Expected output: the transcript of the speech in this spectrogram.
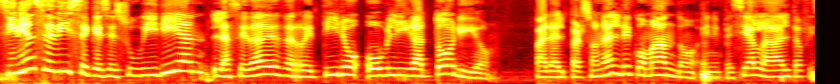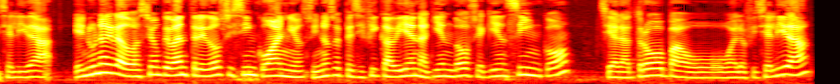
si bien se dice que se subirían las edades de retiro obligatorio para el personal de comando, en especial la alta oficialidad, en una graduación que va entre 2 y 5 años, y no se especifica bien aquí en 2 y aquí en 5, si a la tropa o a la oficialidad,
